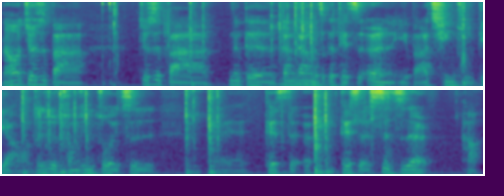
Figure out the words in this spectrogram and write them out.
然后就是把。就是把那个刚刚的这个 test 二呢，也把它清除掉哦，这就重新做一次，呃，test 二，test 四之二，好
